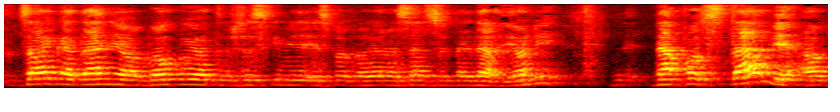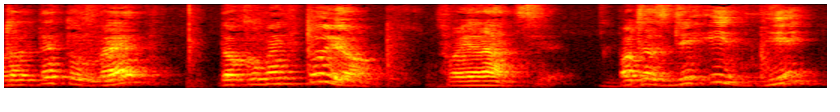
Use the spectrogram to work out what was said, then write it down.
yy, całe gadanie o Bogu i o tym wszystkim jest pozbawione sensu i tak dalej. I oni na podstawie autorytetu web dokumentują swoje racje. Podczas gdzie inni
